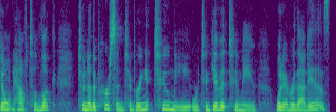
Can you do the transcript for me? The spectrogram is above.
don't have to look to another person to bring it to me or to give it to me whatever that is.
